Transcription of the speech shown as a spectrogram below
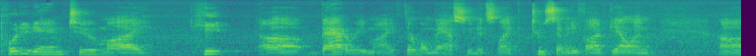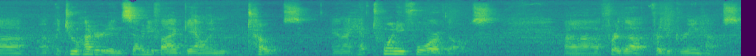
put it into my heat uh, battery, my thermal mass units, like 275 gallon, uh, 275 gallon totes. And I have 24 of those uh, for, the, for the greenhouse.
